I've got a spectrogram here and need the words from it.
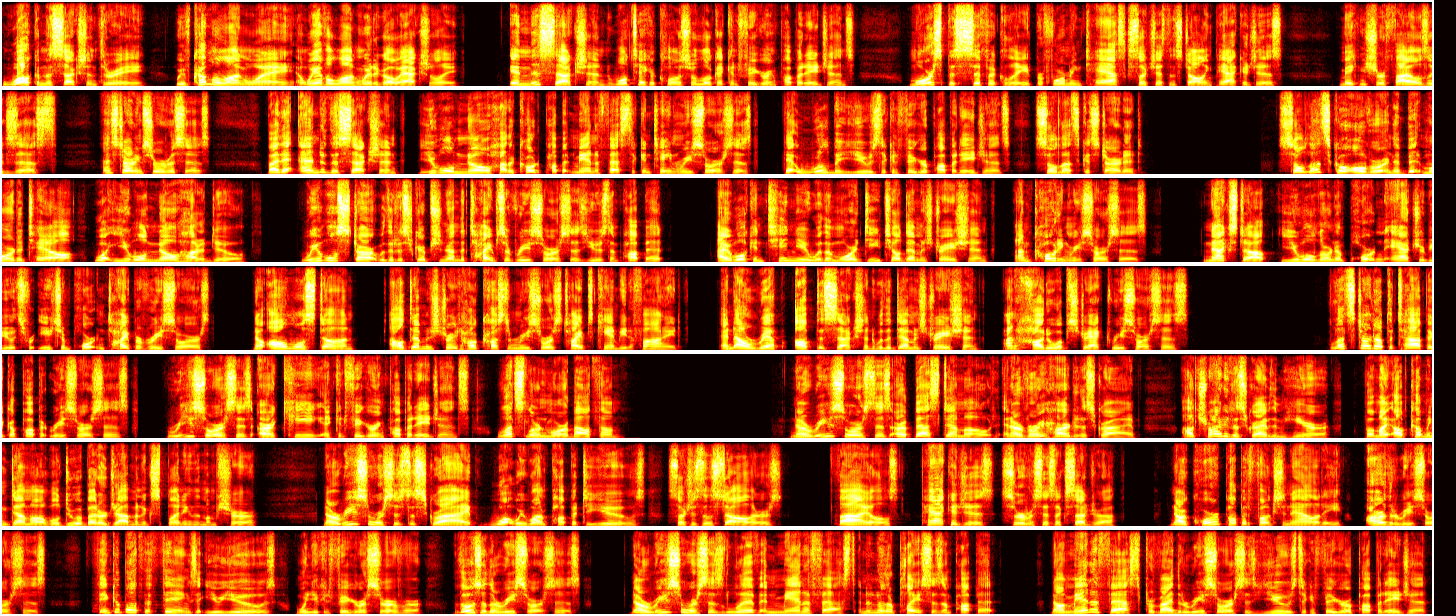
Welcome to section three. We've come a long way, and we have a long way to go actually. In this section, we'll take a closer look at configuring Puppet agents, more specifically performing tasks such as installing packages, making sure files exist, and starting services. By the end of this section, you will know how to code Puppet manifests to contain resources that will be used to configure Puppet agents. So let's get started. So let's go over in a bit more detail what you will know how to do. We will start with a description on the types of resources used in Puppet. I will continue with a more detailed demonstration on coding resources. Next up, you will learn important attributes for each important type of resource. Now almost done, I'll demonstrate how custom resource types can be defined, and I'll wrap up the section with a demonstration on how to abstract resources. Let's start up the topic of Puppet resources. Resources are key in configuring Puppet agents. Let's learn more about them. Now resources are best demoed and are very hard to describe. I'll try to describe them here, but my upcoming demo will do a better job in explaining them, I'm sure. Now resources describe what we want Puppet to use, such as installers, files, packages, services, etc. Now core Puppet functionality are the resources. Think about the things that you use when you configure a server. Those are the resources. Now, resources live and manifest and in other places in Puppet. Now, manifests provide the resources used to configure a Puppet agent.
